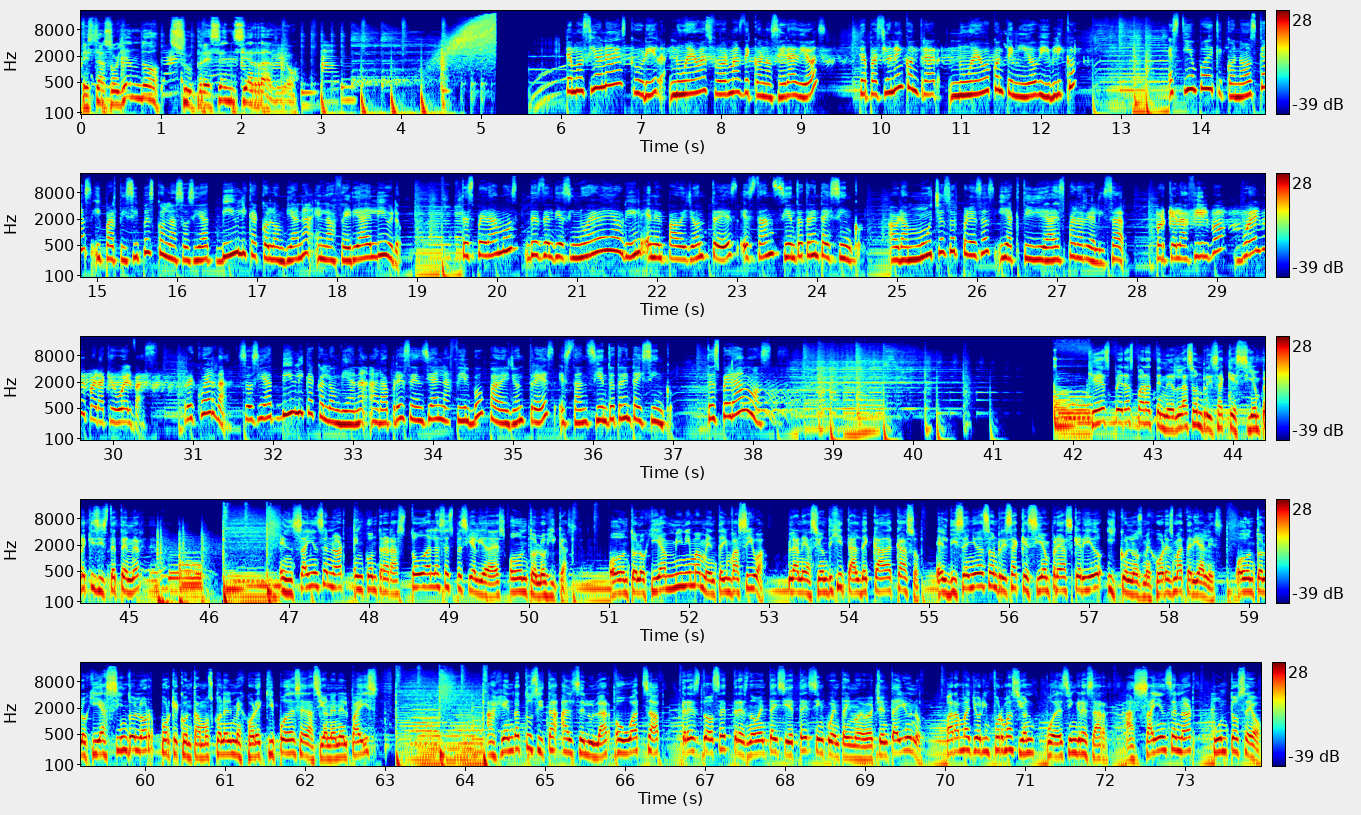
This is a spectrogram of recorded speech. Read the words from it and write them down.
Estás oyendo su presencia radio. ¿Te emociona descubrir nuevas formas de conocer a Dios? ¿Te apasiona encontrar nuevo contenido bíblico? Es tiempo de que conozcas y participes con la Sociedad Bíblica Colombiana en la Feria del Libro. Te esperamos desde el 19 de abril en el pabellón 3, están 135. Habrá muchas sorpresas y actividades para realizar, porque la Filbo vuelve para que vuelvas. Recuerda, Sociedad Bíblica Colombiana hará presencia en la Filbo Pabellón 3, están 135. ¡Te esperamos! ¿Qué esperas para tener la sonrisa que siempre quisiste tener? En Science and Art encontrarás todas las especialidades odontológicas. Odontología mínimamente invasiva, planeación digital de cada caso, el diseño de sonrisa que siempre has querido y con los mejores materiales. Odontología sin dolor porque contamos con el mejor equipo de sedación en el país. Agenda tu cita al celular o WhatsApp 312-397-5981. Para mayor información puedes ingresar a scienceandart.co.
